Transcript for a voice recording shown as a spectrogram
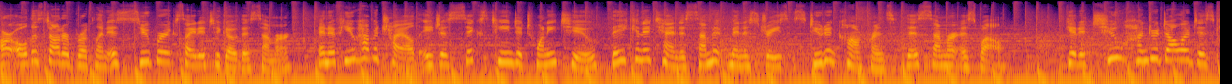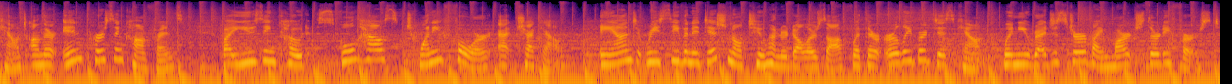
Our oldest daughter, Brooklyn, is super excited to go this summer. And if you have a child ages 16 to 22, they can attend a Summit Ministries student conference this summer as well. Get a $200 discount on their in person conference by using code Schoolhouse24 at checkout and receive an additional $200 off with their early bird discount when you register by March 31st.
